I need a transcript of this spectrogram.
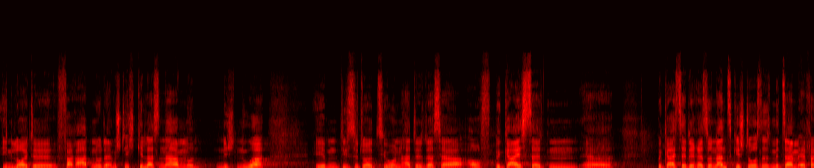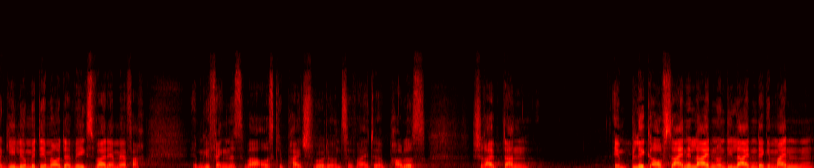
ihn Leute verraten oder im Stich gelassen haben und nicht nur eben die Situation hatte, dass er auf begeisterten äh, begeisterte Resonanz gestoßen ist mit seinem Evangelium, mit dem er unterwegs war, der mehrfach im Gefängnis war, ausgepeitscht wurde und so weiter. Paulus schreibt dann im Blick auf seine Leiden und die Leiden der Gemeinden,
